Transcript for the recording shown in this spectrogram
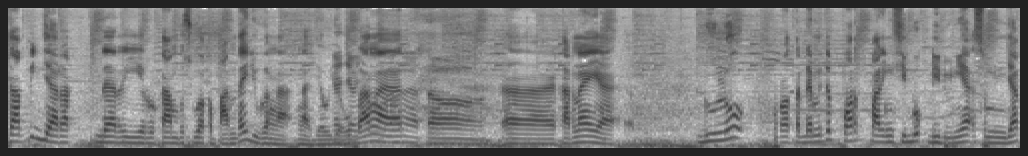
Tapi jarak dari kampus gua ke pantai juga nggak nggak jauh-jauh Nggak banget. Oh. Eh, karena ya dulu Rotterdam itu port paling sibuk di dunia semenjak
